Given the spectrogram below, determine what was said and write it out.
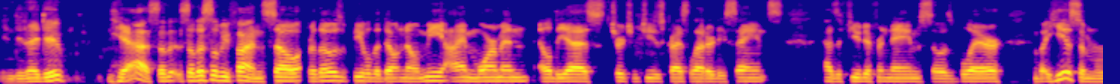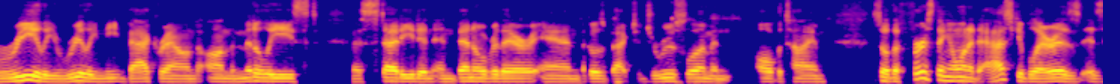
Indeed, I do. Yeah, so th- so this will be fun. So for those people that don't know me, I'm Mormon, LDS, Church of Jesus Christ Latter-day Saints, has a few different names. So is Blair, but he has some really really neat background on the Middle East. Has studied and, and been over there and goes back to Jerusalem and all the time. So the first thing I wanted to ask you, Blair, is is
